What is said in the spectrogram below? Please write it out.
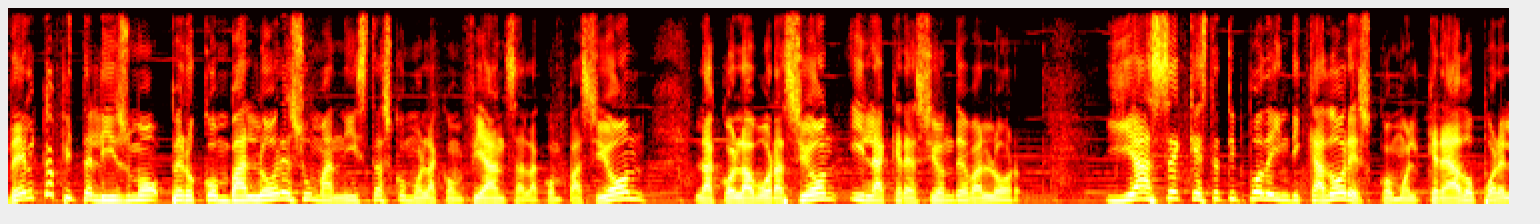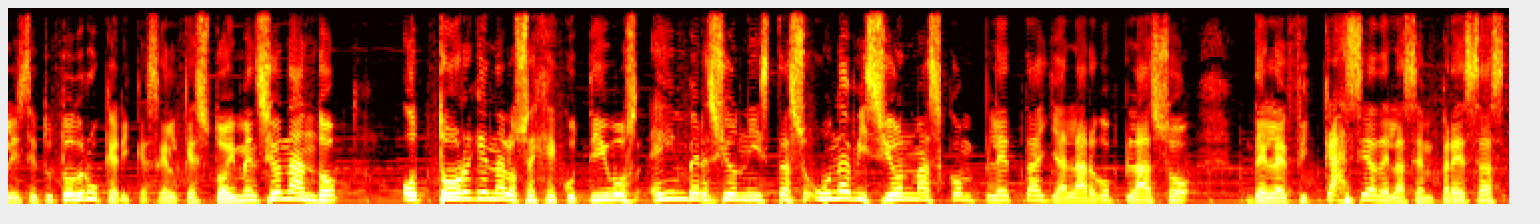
del capitalismo, pero con valores humanistas como la confianza, la compasión, la colaboración y la creación de valor. Y hace que este tipo de indicadores, como el creado por el Instituto Drucker y que es el que estoy mencionando, otorguen a los ejecutivos e inversionistas una visión más completa y a largo plazo de la eficacia de las empresas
